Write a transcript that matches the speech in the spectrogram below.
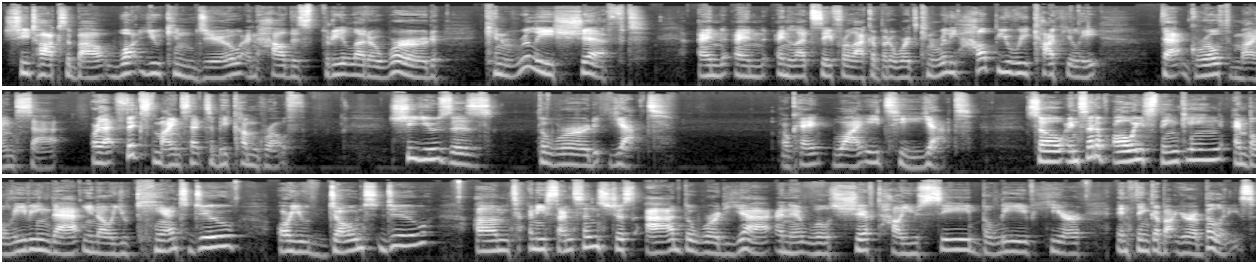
she talks about what you can do and how this three letter word can really shift and and and let's say for lack of better words can really help you recalculate that growth mindset or that fixed mindset to become growth. She uses the word yet okay? Y-e-t yet. So instead of always thinking and believing that, you know, you can't do or you don't do, um, to any sentence, just add the word yet and it will shift how you see, believe, hear, and think about your abilities.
